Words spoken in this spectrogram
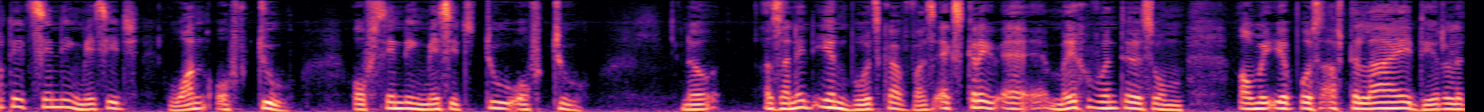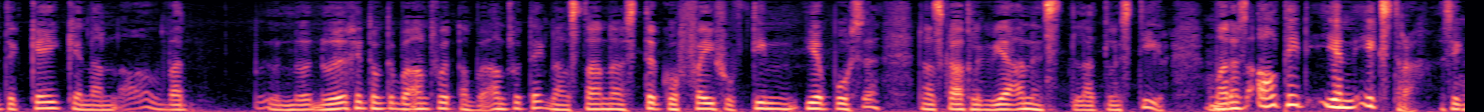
altyd sending message 1 of 2 of sending message 2 of 2. Nou as daar net een boodskap was. Ek skryf uh, my gewoonte is om al my e-pos af te laai, deur hulle te kyk en dan oh, wat nodig het om te beantwoord, dan beantwoord ek, dan staan daar 'n stuk of 5 of 10 e-posse, dan skakel ek weer aan en laat hulle stuur. Mm. Maar daar's altyd een ekstra. As ek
